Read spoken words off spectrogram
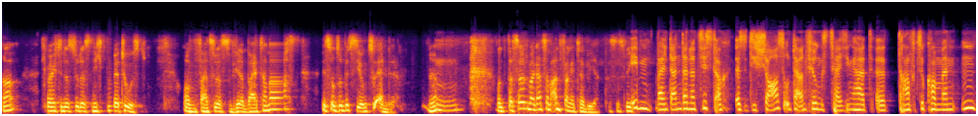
Ja? Ich möchte, dass du das nicht mehr tust. Und falls du das wieder weitermachst, ist unsere Beziehung zu Ende. Ja? Mhm. Und das sollte man ganz am Anfang etablieren. Eben, weil dann der Narzisst auch also die Chance unter Anführungszeichen hat, äh, drauf zu kommen, hm,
